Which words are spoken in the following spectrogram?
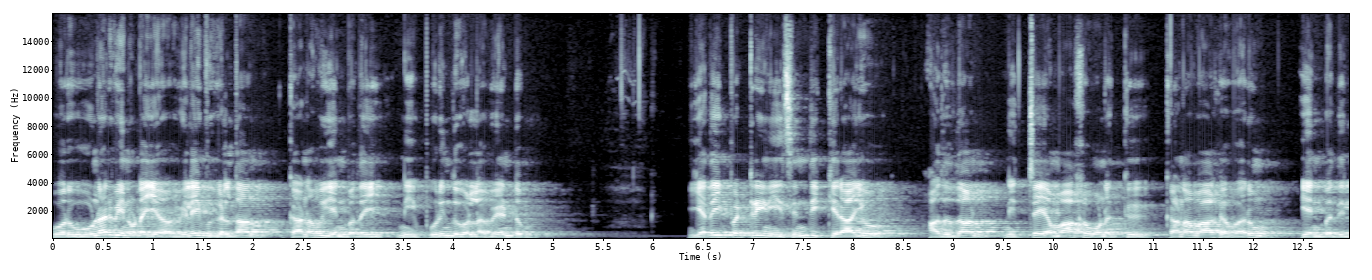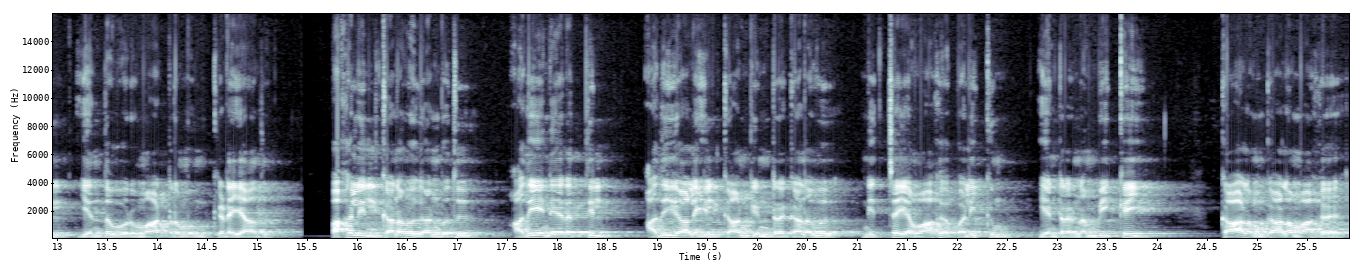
ஒரு உணர்வினுடைய விளைவுகள்தான் கனவு என்பதை நீ புரிந்து கொள்ள வேண்டும். எதை பற்றி நீ சிந்திக்கிறாயோ அதுதான் நிச்சயமாக உனக்கு கனவாக வரும் என்பதில் எந்த ஒரு மாற்றமும் கிடையாது. பகலில் கனவு காண்பது அதே நேரத்தில் அதிகாலையில் காண்கின்ற கனவு நிச்சயமாக பலிக்கும் என்ற நம்பிக்கை காலம் காலமாக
